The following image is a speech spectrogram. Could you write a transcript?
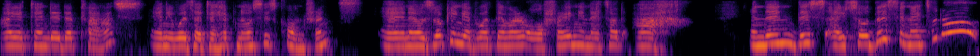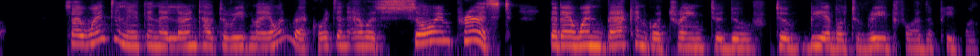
I attended a class and it was at a hypnosis conference. And I was looking at what they were offering and I thought, ah. And then this, I saw this and I thought, oh. So I went in it and I learned how to read my own records and I was so impressed that I went back and got trained to do to be able to read for other people.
